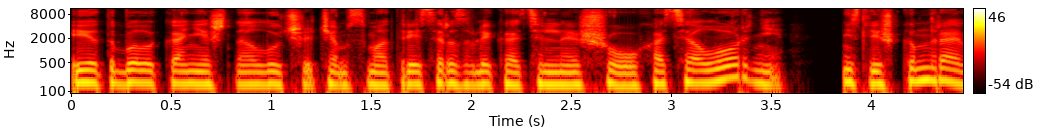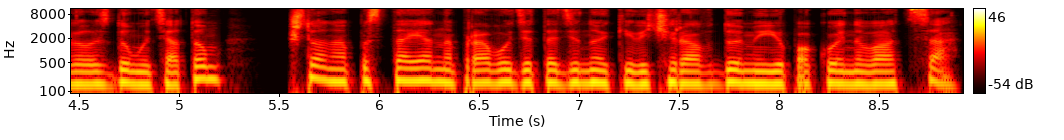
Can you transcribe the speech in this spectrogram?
И это было, конечно, лучше, чем смотреть развлекательные шоу, хотя Лорне не слишком нравилось думать о том, что она постоянно проводит одинокие вечера в доме ее покойного отца,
